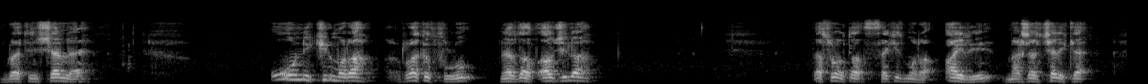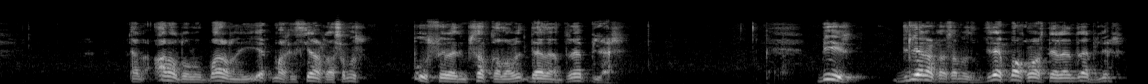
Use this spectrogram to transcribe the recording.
Nurettin Şen'le 12 numara Rocket Full'u Nevzat Avcı'yla ve sonra da 8 numara Ayri Mercan Çelik'le yani Anadolu barını yıkmak isteyen arkadaşımız bu söylediğim safkaları değerlendirebilir. Bir, dileyen arkadaşlarımız direkt bank olarak değerlendirebilir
